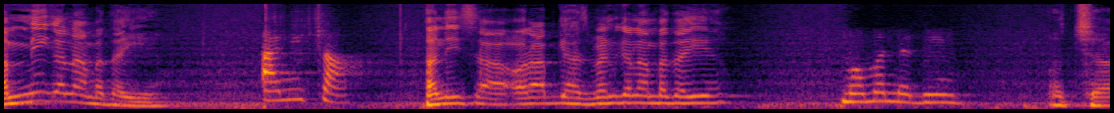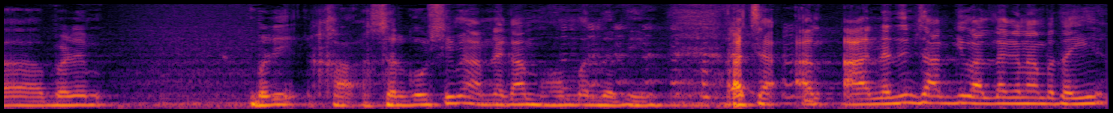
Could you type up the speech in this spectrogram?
अम्मी का नाम बताइए। अनीसा अनीसा और आपके हस्बैंड का नाम बताइए। मोहम्मद नदीम। अच्छा बड़े बड़ी सरगोशी में आपने कहा मोहम्मद नदीम। अच्छा अ, नदीम साहब की वालदा का नाम बताइए।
